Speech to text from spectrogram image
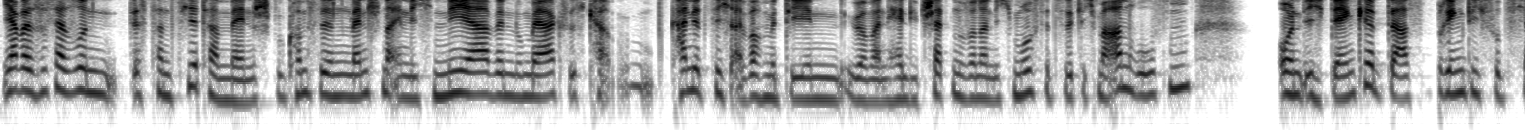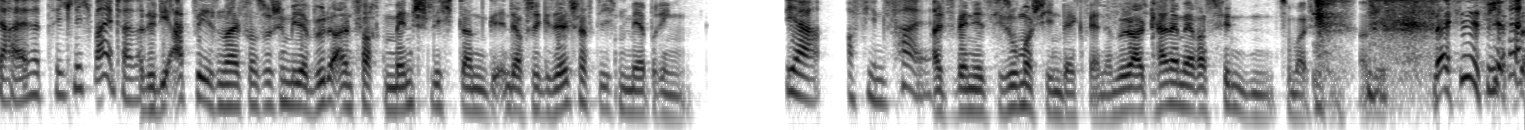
ja, aber es ist ja so ein distanzierter Mensch. Du kommst den Menschen eigentlich näher, wenn du merkst, ich kann, kann jetzt nicht einfach mit denen über mein Handy chatten, sondern ich muss jetzt wirklich mal anrufen. Und ich denke, das bringt dich sozial tatsächlich weiter. Also die Abwesenheit von Social Media würde einfach menschlich dann in der, auf der gesellschaftlichen mehr bringen. Ja, auf jeden Fall. Als wenn jetzt die Suchmaschinen weg wären. Dann würde halt keiner mehr was finden, zum Beispiel. Also, nein, ist ja, so,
